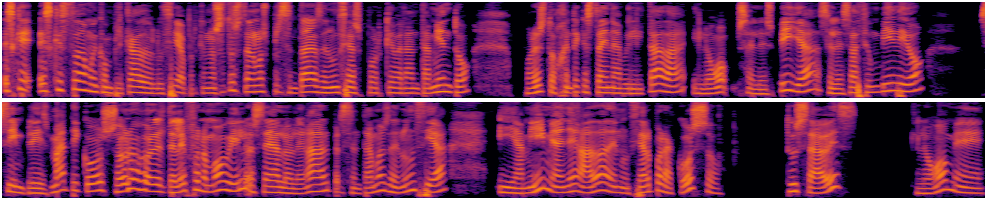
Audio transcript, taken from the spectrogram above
es que, es que es todo muy complicado, Lucía, porque nosotros tenemos presentadas denuncias por quebrantamiento, por esto, gente que está inhabilitada y luego se les pilla, se les hace un vídeo sin prismáticos, solo con el teléfono móvil, o sea, lo legal, presentamos denuncia y a mí me han llegado a denunciar por acoso. ¿Tú sabes? Que luego me...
